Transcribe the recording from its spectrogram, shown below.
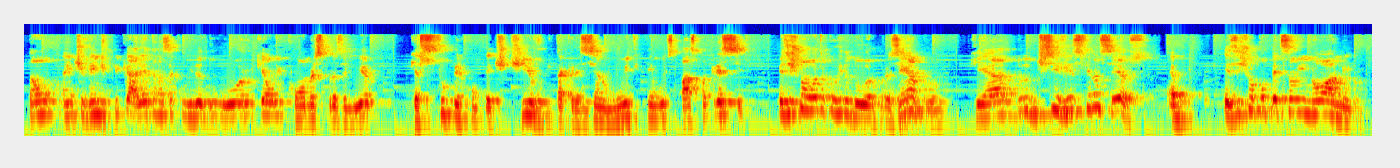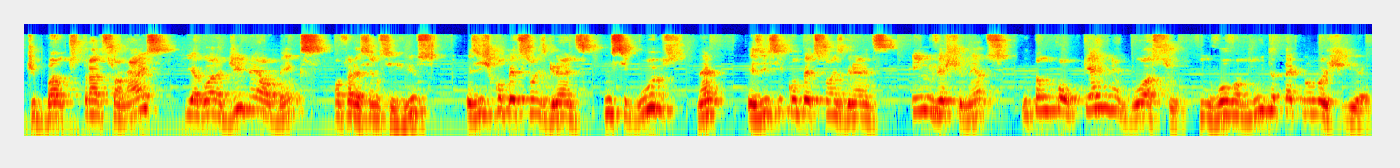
Então, a gente vende picareta nessa corrida do ouro, que é o e-commerce brasileiro, que é super competitivo, que está crescendo muito e tem muito espaço para crescer. Existe uma outra corrida do ouro, por exemplo, que é a do, de serviços financeiros. É, existe uma competição enorme de bancos tradicionais e agora de neobanks oferecendo serviços. Existem competições grandes em seguros, né? Existem competições grandes em investimentos, então qualquer negócio que envolva muita tecnologia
